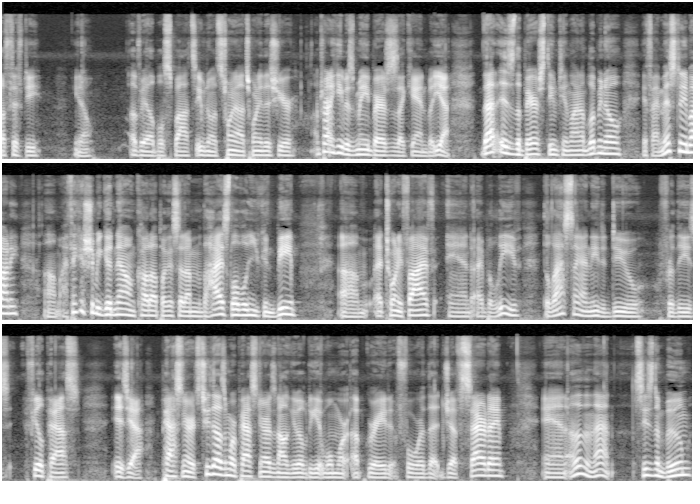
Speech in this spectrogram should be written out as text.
of 50, you know, available spots, even though it's 20 out of 20 this year. I'm trying to keep as many Bears as I can. But yeah, that is the Bears team team lineup. Let me know if I missed anybody. Um, I think I should be good now and caught up. Like I said, I'm the highest level you can be um, at 25. And I believe the last thing I need to do for these field pass is, yeah, passing yards. 2,000 more passing yards, and I'll be able to get one more upgrade for that Jeff Saturday. And other than that, season of boom.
